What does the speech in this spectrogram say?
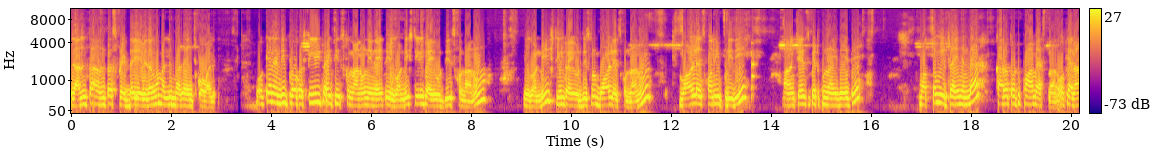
ఇదంతా అంతా స్ప్రెడ్ అయ్యే విధంగా మళ్ళీ మదాయించుకోవాలి ఓకేనండి ఇప్పుడు ఒక స్టీల్ ట్రై తీసుకున్నాను. నేనైతే ఇదిగోండి స్టీల్ ట్రై ఒకటి తీసుకున్నాను. ఇదిగోండి స్టీల్ ట్రై ఒకటి తీసుకుని బాల్ వేసుకున్నాను. బాల్ వేసుకొని ఇప్పుడు ఇది మనం చేసి పెట్టుకున్న ఇదైతే మొత్తం ఈ ట్రై నిండా కర్రతోటి పామేస్తున్నాను. ఓకేనా?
